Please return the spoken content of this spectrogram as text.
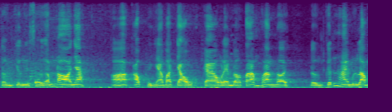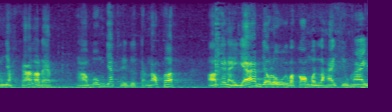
tượng trưng cho sự ấm no nha. Đó, ốc thì nhã ba chầu cao là em đo 8 phân thôi. Đường kính 25 nha khá là đẹp. Đó, 4 dách thì được cẳng ốc hết ở cái này giá em giao lưu với bà con mình là 2 triệu 2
